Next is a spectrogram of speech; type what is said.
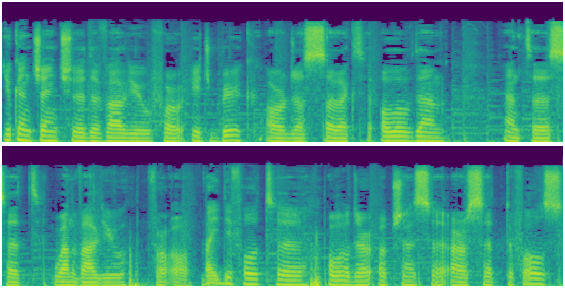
You can change the value for each brick or just select all of them and uh, set one value for all. By default, uh, all other options uh, are set to false.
